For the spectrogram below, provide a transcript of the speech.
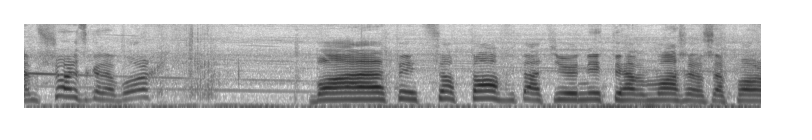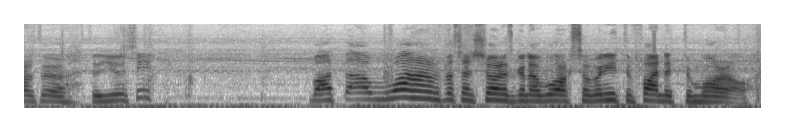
I'm sure it's gonna work. but it's so tough that you need to have muscles and power to, to use it. But I'm 100% sure it's gonna work, so we need to find it tomorrow.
